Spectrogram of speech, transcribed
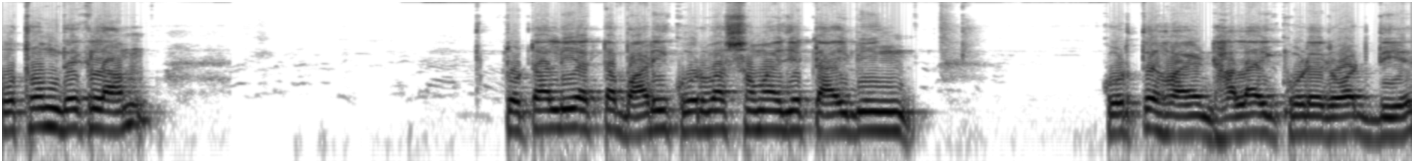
প্রথম দেখলাম টোটালি একটা বাড়ি করবার সময় যে টাইমিং করতে হয়, ঢালাই করে রড দিয়ে।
